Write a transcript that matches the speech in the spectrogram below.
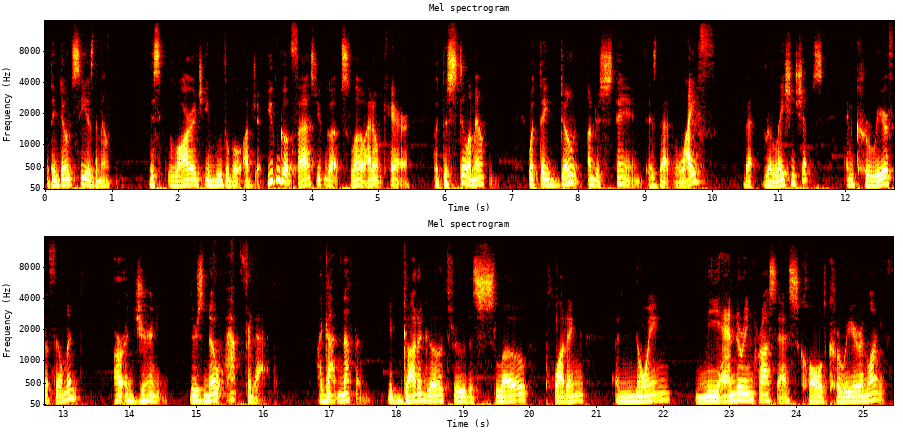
What they don't see is the mountain, this large, immovable object. You can go up fast, you can go up slow, I don't care, but there's still a mountain. What they don't understand is that life, that relationships, and career fulfillment are a journey. There's no app for that. I got nothing. You gotta go through the slow, plodding, annoying, meandering process called career and life.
